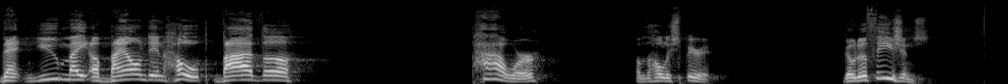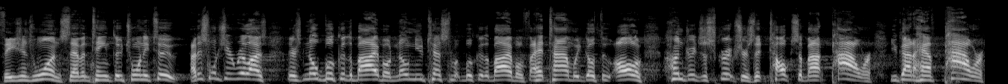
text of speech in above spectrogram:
that you may abound in hope by the power of the Holy Spirit. Go to Ephesians. Ephesians 1, 17 through 22. I just want you to realize there's no book of the Bible, no New Testament book of the Bible. If I had time, we'd go through all of hundreds of scriptures that talks about power. You gotta have power.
